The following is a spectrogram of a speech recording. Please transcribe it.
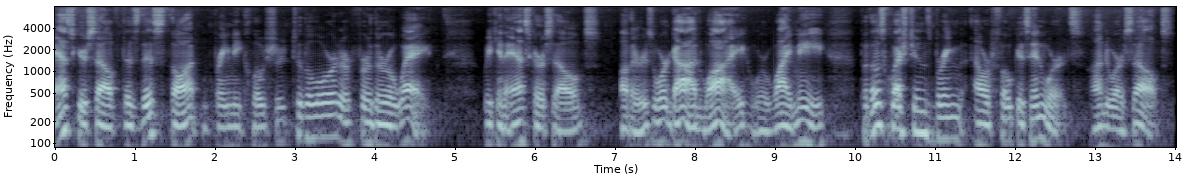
Ask yourself Does this thought bring me closer to the Lord or further away? We can ask ourselves, others, or God, why, or why me, but those questions bring our focus inwards onto ourselves.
